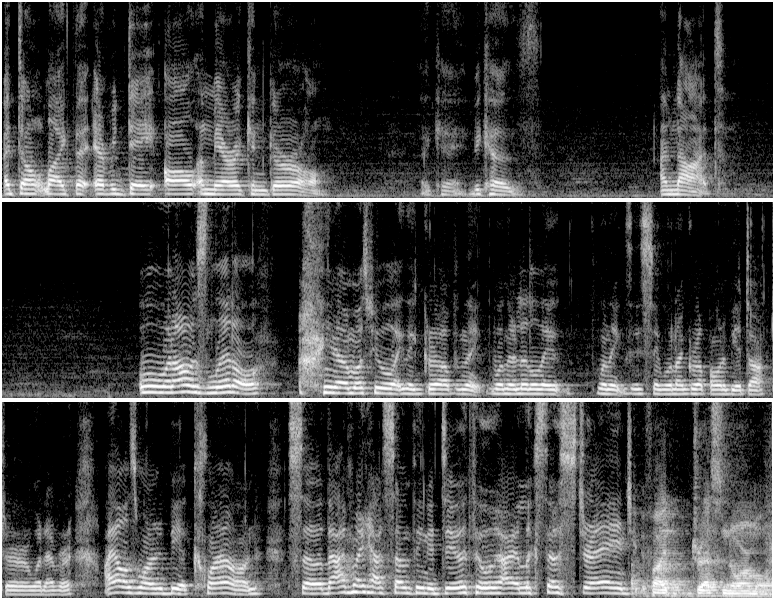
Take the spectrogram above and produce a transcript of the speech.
I don't like the everyday all American girl. Okay, because I'm not. Well, when I was little, you know, most people like they grow up and they when they're little they when they, say when I grow up I want to be a doctor or whatever. I always wanted to be a clown, so that might have something to do with the way I look so strange. If I dress normal,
